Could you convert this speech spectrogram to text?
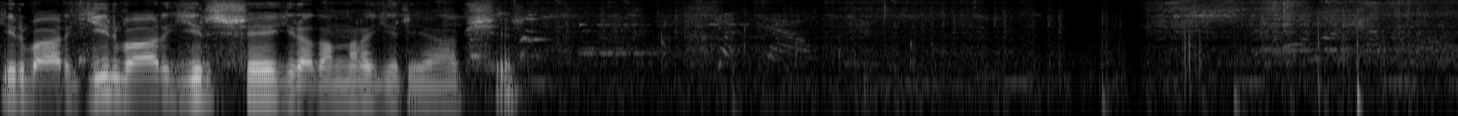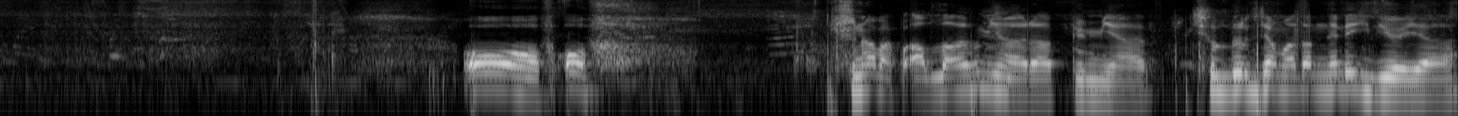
Gir bari gir bari gir şeye gir adamlara gir ya bir şey. Of of. Şuna bak Allah'ım ya Rabbim ya. Çıldıracağım adam nereye gidiyor ya?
